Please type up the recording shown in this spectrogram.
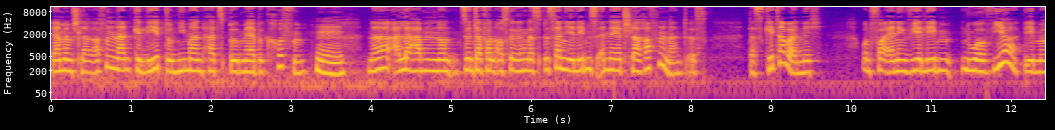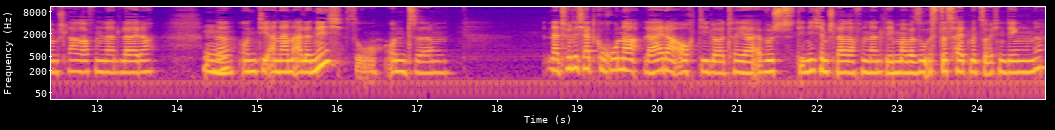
wir haben im Schlaraffenland gelebt und niemand hat es be mehr begriffen. Hm. Ne? Alle haben nun, sind davon ausgegangen, dass bis an ihr Lebensende jetzt Schlaraffenland ist. Das geht aber nicht. Und vor allen Dingen, wir leben, nur wir leben im Schlaraffenland leider. Mhm. Ne? Und die anderen alle nicht. So. Und ähm, natürlich hat Corona leider auch die Leute ja erwischt, die nicht im Schlaraffenland leben, aber so ist das halt mit solchen Dingen. Ne?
